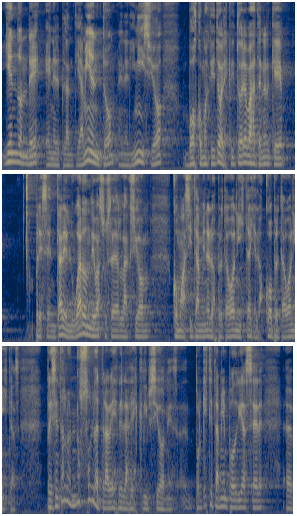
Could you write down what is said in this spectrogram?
y en donde en el planteamiento, en el inicio, vos como escritor, escritora, vas a tener que presentar el lugar donde va a suceder la acción, como así también a los protagonistas y a los coprotagonistas. Presentarlo no solo a través de las descripciones, porque este también podría ser, eh,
